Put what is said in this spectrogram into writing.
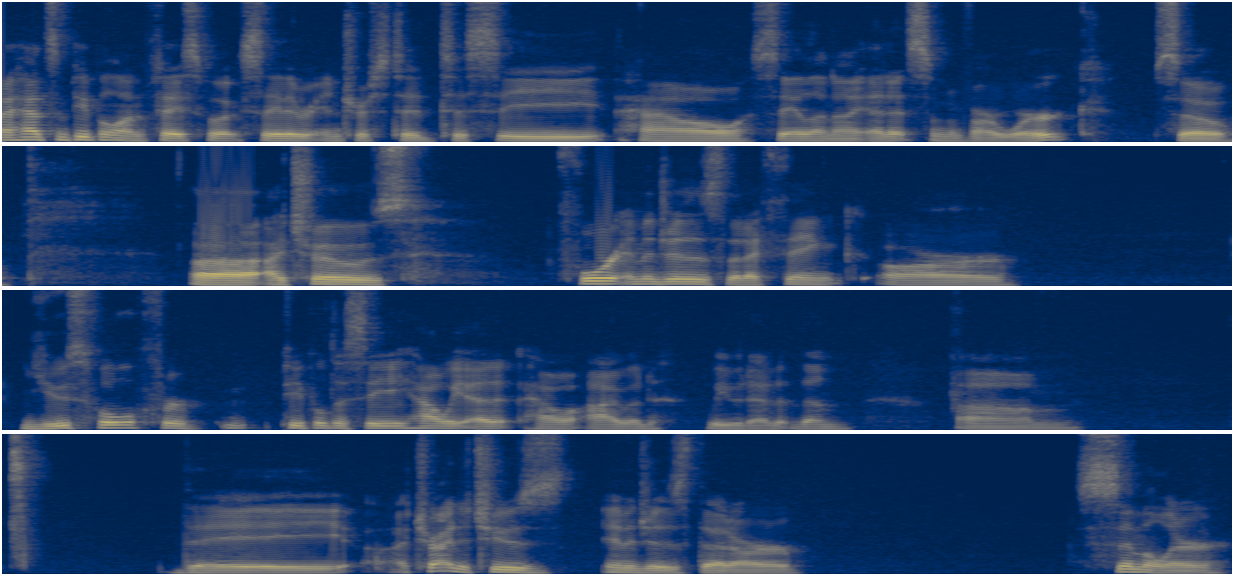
I had some people on Facebook say they were interested to see how Sayla and I edit some of our work. So uh, I chose four images that I think are useful for people to see how we edit, how I would we would edit them. Um, they I try to choose images that are similar,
